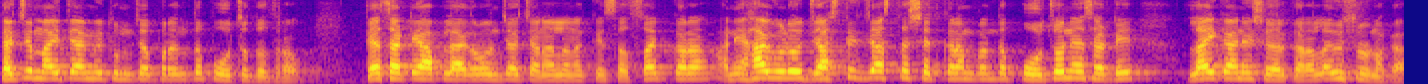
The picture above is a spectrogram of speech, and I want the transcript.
त्याची माहिती आम्ही तुमच्यापर्यंत पोहोचतच राहू. त्यासाठी आपल्या अॅग्रोनच्या चॅनलला नक्की सबस्क्राईब करा आणि हा व्हिडिओ जास्तीत जास्त शेतकऱ्यांपर्यंत पोहोचवण्यासाठी लाईक आणि शेअर करायला विसरू नका.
